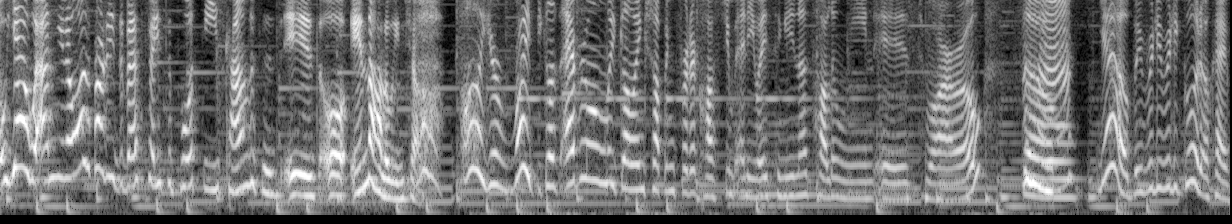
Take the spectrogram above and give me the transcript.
Oh yeah, well, and you know what? Probably the best place to put these canvases is uh, in the Halloween shop. Oh, you're right, because everyone will be going shopping for their costume anyway, singing as Halloween is tomorrow. So, Mhm. yeah, it'll be really, really good. Okay.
